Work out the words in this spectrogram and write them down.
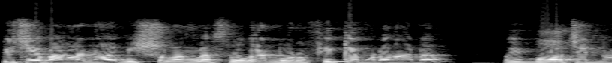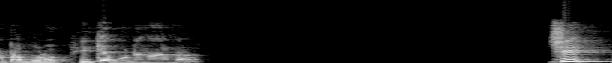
পিছিয়ে বাংলা নয়, বিশ্ব বাংলা স্লোগান বড় ফিকে মনে হয় না। ওই ব চিহ্নটা বড় ফিকে মনে হয় না। ছি!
